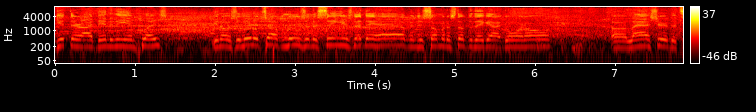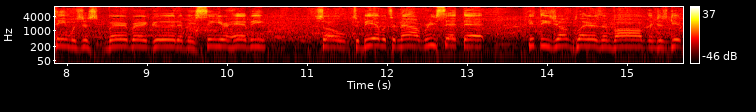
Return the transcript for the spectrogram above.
get their identity in place. You know, it's a little tough losing the seniors that they have and just some of the stuff that they got going on. Uh, last year, the team was just very, very good. I mean, senior heavy. So to be able to now reset that, get these young players involved, and just get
